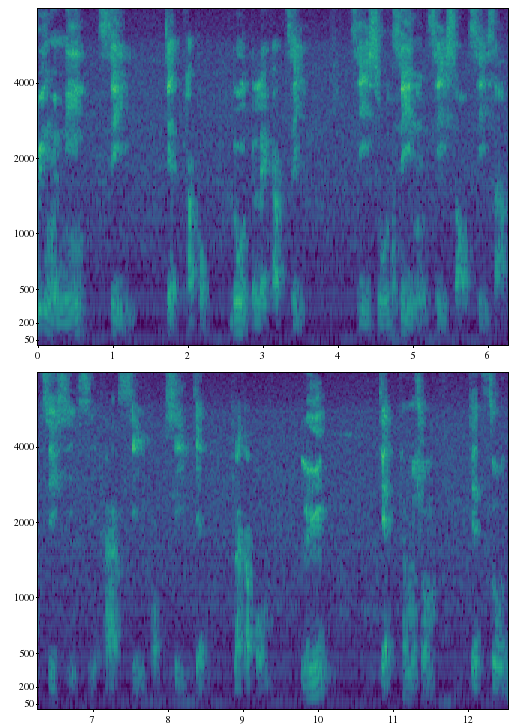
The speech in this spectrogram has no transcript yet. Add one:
วิ่งวันนี้สี่เจ็ดครับผมลูดไปเลยครับสี่สี่ศูนย์สี่หนึ่งสี่สองสี่สามสี่สี่สี่ห้าสี่หกสี่เจ็ดนะครับผม หรือเจ็ดท่านผู้ชมเจ็ดศูนย์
